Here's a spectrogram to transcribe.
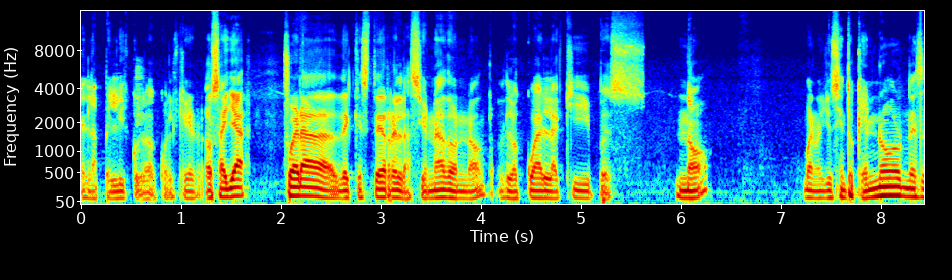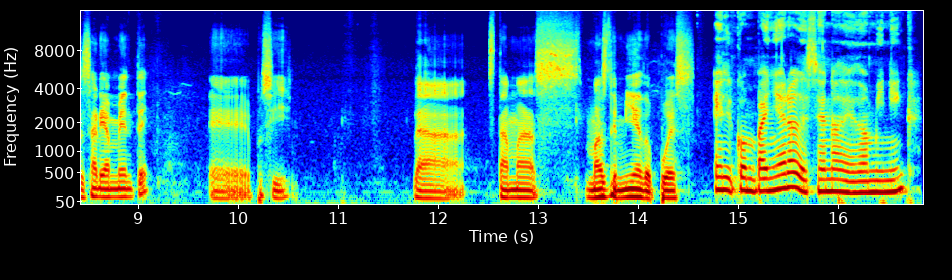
en la película o cualquier... O sea, ya fuera de que esté relacionado, ¿no? Lo cual aquí, pues, no. Bueno, yo siento que no necesariamente. Eh, pues sí, la, está más, más de miedo, pues. El compañero de cena de Dominic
